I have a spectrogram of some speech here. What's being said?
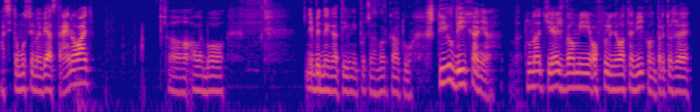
asi to musíme viac trénovať alebo nebyť negatívny počas workoutu. Štýl dýchania. Tu na tiež veľmi ovplyvňoval ten výkon, pretože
